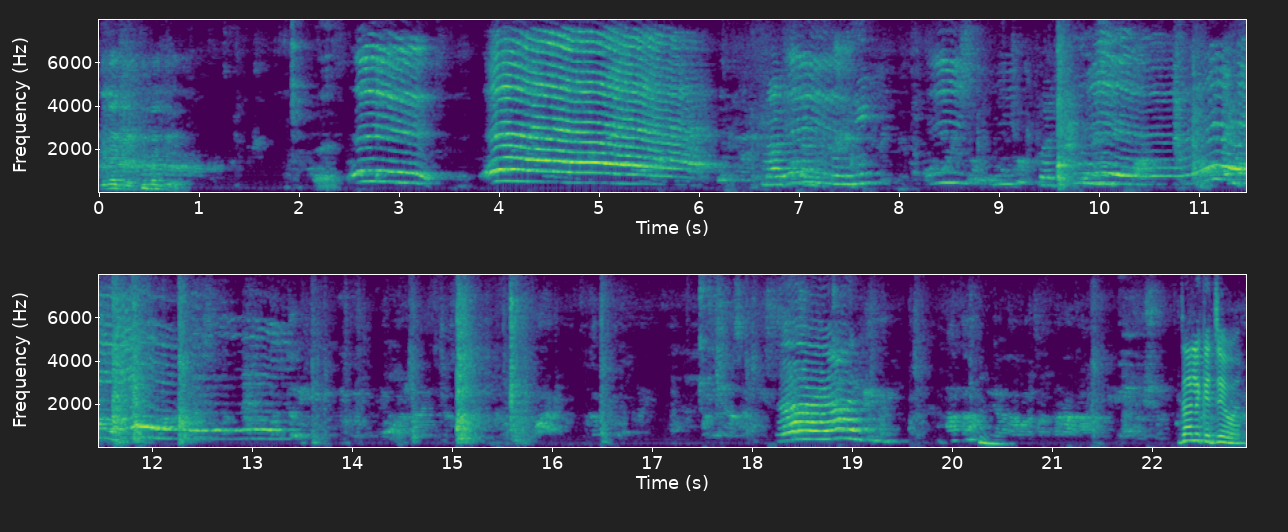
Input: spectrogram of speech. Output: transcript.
तिला घे तिला घे झालं का जेवण?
